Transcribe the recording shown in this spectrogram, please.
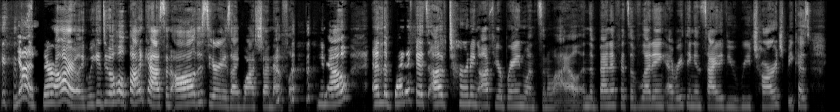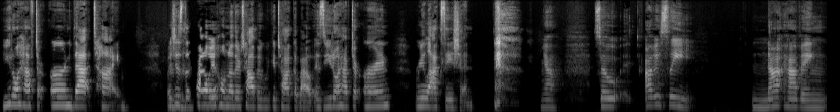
yes, there are. Like we could do a whole podcast on all the series I've watched on Netflix, you know, and the benefits of turning off your brain once in a while and the benefits of letting everything inside of you recharge because you don't have to earn that time. Which mm-hmm. is probably a whole nother topic we could talk about is you don't have to earn relaxation yeah. So obviously not having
